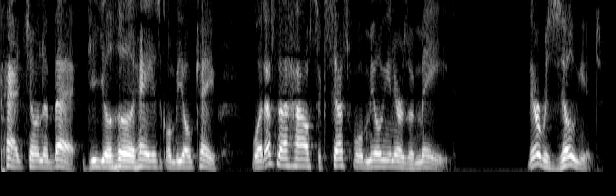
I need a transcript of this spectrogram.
pat you on the back, give you a hug. Hey, it's going to be okay. Well, that's not how successful millionaires are made. They're resilient.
